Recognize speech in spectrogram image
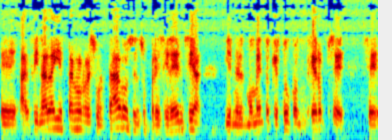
Eh, al final ahí están los resultados en su presidencia y en el momento que estuvo consejero pues, se, se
